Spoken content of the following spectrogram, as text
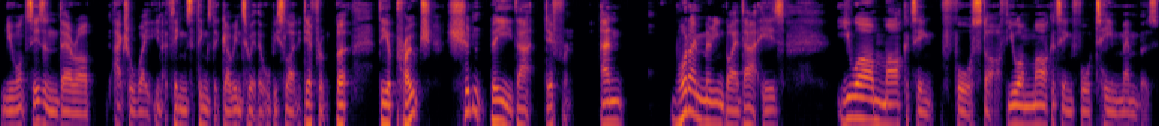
nuances and there are actual way you know things things that go into it that will be slightly different, but the approach shouldn't be that different. And what I mean by that is you are marketing for staff, you are marketing for team members.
